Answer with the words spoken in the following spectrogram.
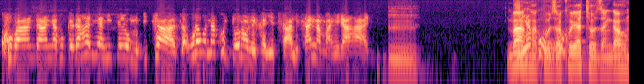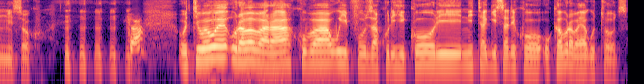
kubandanya kugera hariya hirya yo mu gitaza urabona ko ryononekaye cyane kandi amahera ahari Mm. Banka kuza kuyatoza ngaho mu isoko. Uti wewe urababara kuba wipfuza kuri hikori n'itagisa ariko ukabura abayagutoza.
